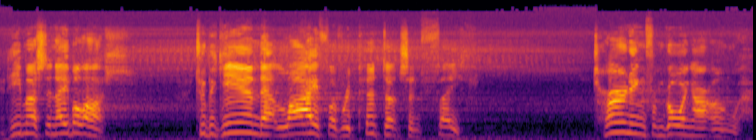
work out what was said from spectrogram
And He must enable us to begin that life of repentance and faith turning from going our own way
